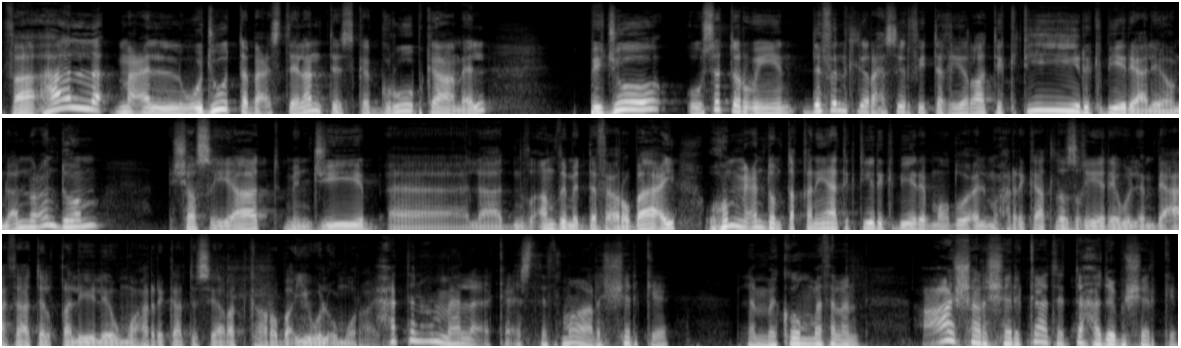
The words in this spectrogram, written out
فهلا مع الوجود تبع ستيلانتس ك group كامل بيجو وستروين definitely راح يصير في تغييرات كتير كبيرة عليهم لأنه عندهم شاصيات من جيب آه لأنظمة دفع رباعي. وهم عندهم تقنيات كتير كبيرة بموضوع المحركات الصغيرة والانبعاثات القليلة ومحركات السيارات الكهربائية والأمور هاي. حتى هم هلا كاستثمار الشركة لما يكون مثلا عشر شركات اتحدوا بالشركة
